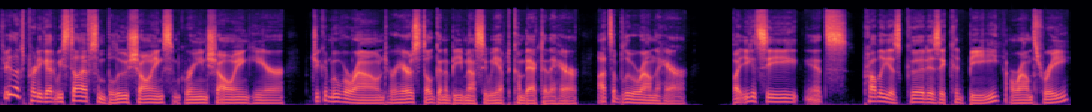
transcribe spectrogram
Three looks pretty good. We still have some blue showing, some green showing here, but you can move around. Her hair is still going to be messy. We have to come back to the hair. Lots of blue around the hair. But you can see it's probably as good as it could be around three.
